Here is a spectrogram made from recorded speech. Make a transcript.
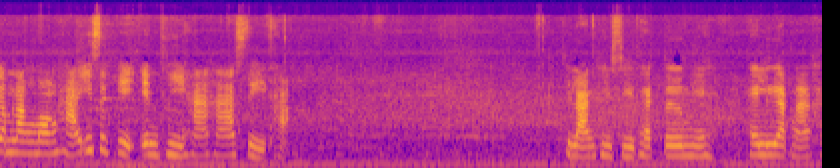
กำลังมองหา i s u z u NT 554ค่ะ ที่ร้าน PC Tractor มีให้เลือกนะค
